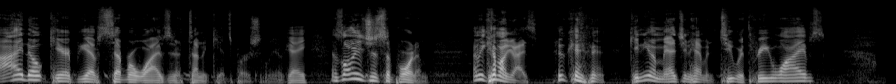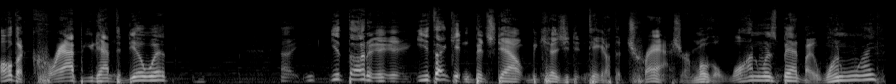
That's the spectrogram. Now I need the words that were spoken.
I don't care if you have several wives and a ton of kids personally, okay? As long as you support them. I mean, come on, guys. Who can, can you imagine having two or three wives? All the crap you'd have to deal with? Uh, you thought uh, you thought getting bitched out because you didn't take out the trash or mow the lawn was bad by one wife?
